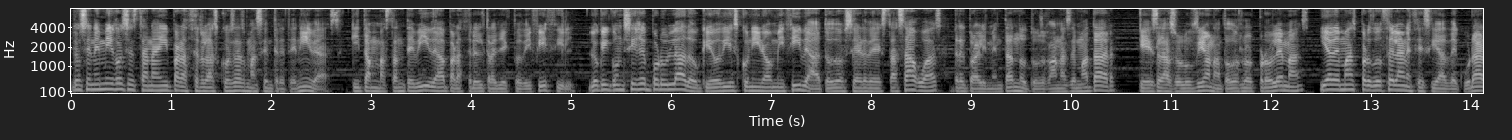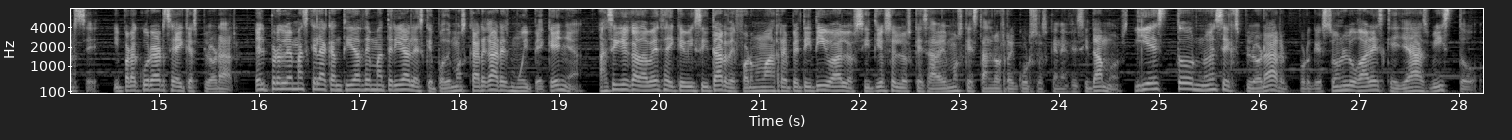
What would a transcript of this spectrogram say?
Los enemigos están ahí para hacer las cosas más entretenidas, quitan bastante vida para hacer el trayecto difícil, lo que consigue por un lado que odies con ira homicida a todo ser de estas aguas, retroalimentando tus ganas de matar, que es la solución a todos los problemas, y además produce la necesidad de curarse, y para curarse hay que explorar. El problema es que la cantidad de materiales que podemos cargar es muy pequeña, así que cada vez hay que visitar de forma más repetitiva los sitios en los que sabemos que están los recursos que necesitamos. Y esto no es explorar, porque son lugares que ya has visto,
